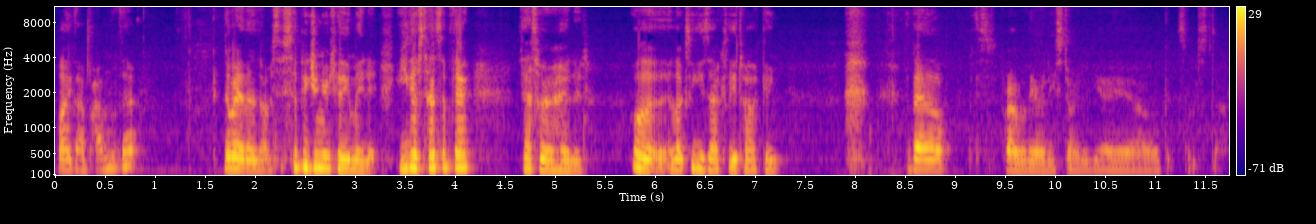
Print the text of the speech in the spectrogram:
Why you got a problem with that? Nobody than that. Mississippi Junior Two. You made it. You those tents up there. That's where we're headed. Well, it looks like he's actually talking. the battle probably already started. Yeah, yeah, yeah. I'll at some stuff.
